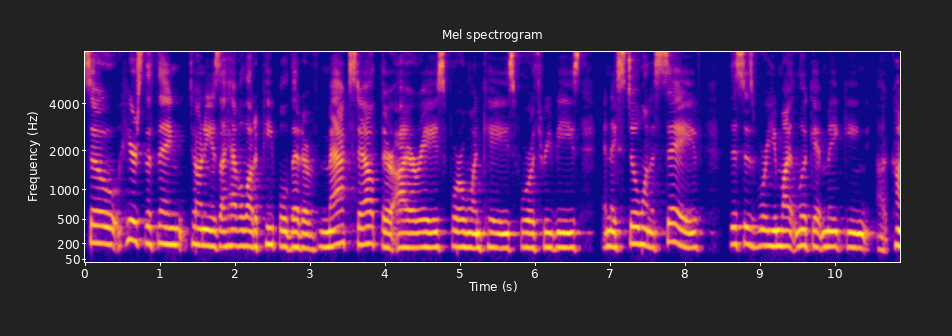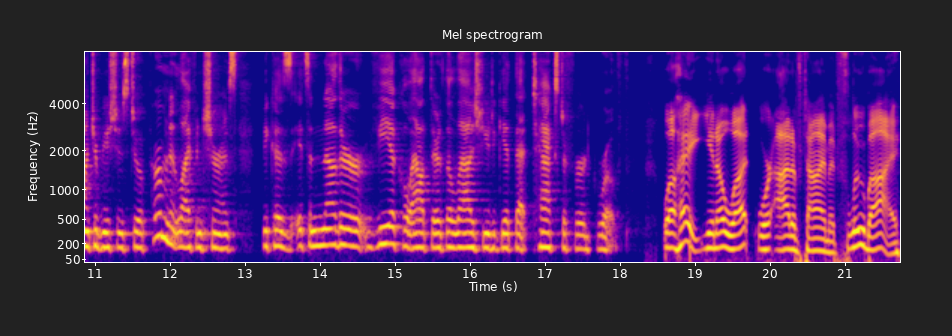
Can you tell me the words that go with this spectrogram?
So here's the thing, Tony, is I have a lot of people that have maxed out their IRAs, 401ks, 403bs, and they still want to save. This is where you might look at making uh, contributions to a permanent life insurance because it's another vehicle out there that allows you to get that tax deferred growth. Well, hey, you know what? We're out of time. It flew by.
